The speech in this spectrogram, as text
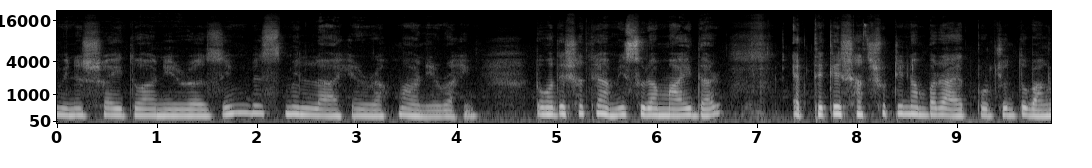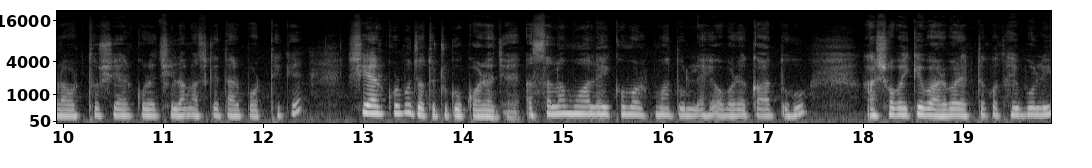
মিনাশাইতানির রাজিম। বিসমিল্লাহির রহমানির রাহিম। তোমাদের সাথে আমি সুরা মাইদার এক থেকে সাতষট্টি নম্বর আয়াত পর্যন্ত বাংলা অর্থ শেয়ার করেছিলাম। আজকে তারপর থেকে শেয়ার করব যতটুকু করা যায়। আসসালামু আলাইকুম রহমতুল্লাহ ওবরাকাতহু। আর সবাইকে বারবার একটা কথাই বলি,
